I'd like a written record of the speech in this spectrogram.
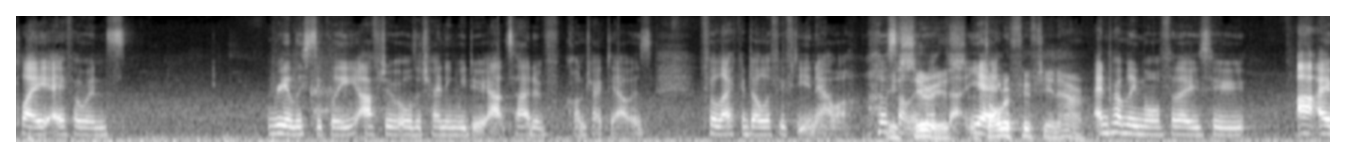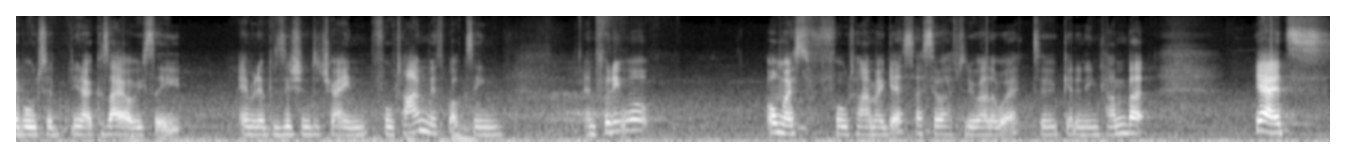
play AFL women's realistically after all the training we do outside of contract hours for like a dollar fifty an hour or Are something serious? like that. Yeah, $1.50 an hour. and probably more for those who are able to, you know, because I obviously am in a position to train full time with mm. boxing and footy. Well, almost full time, I guess. I still have to do other work to get an income, but yeah, it's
